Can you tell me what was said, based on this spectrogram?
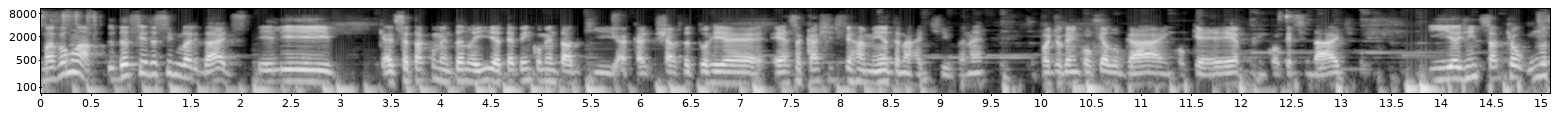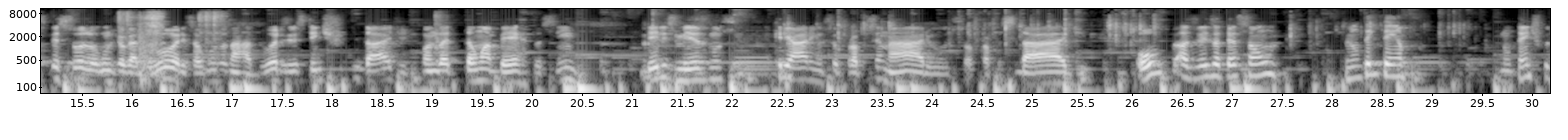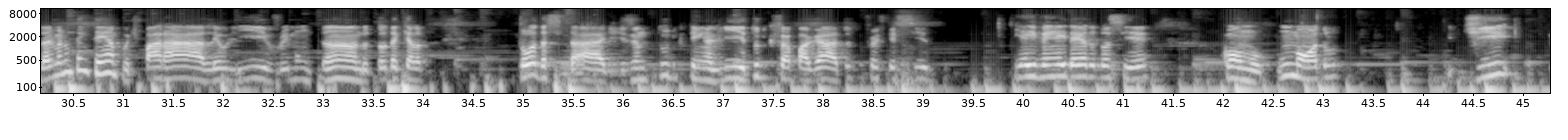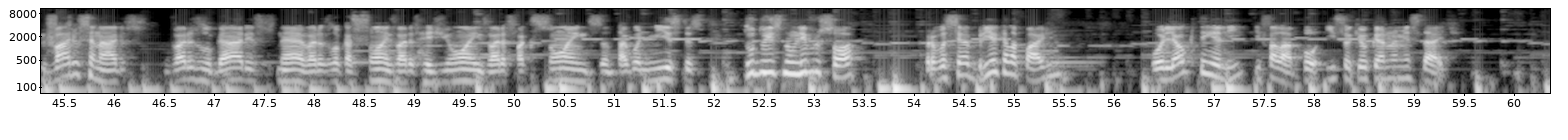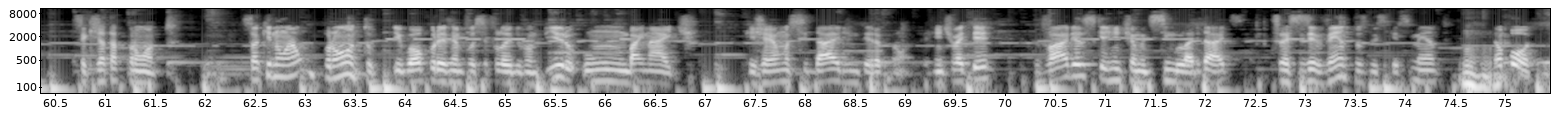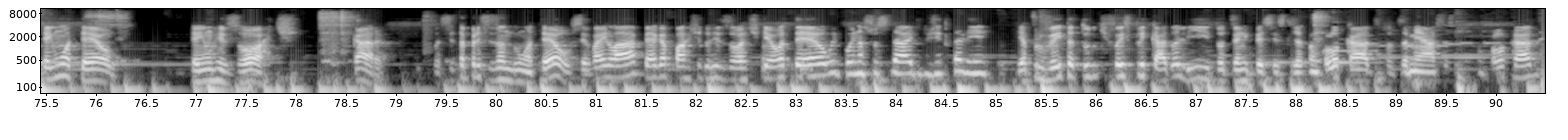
Mas vamos lá. O Desafio das Singularidades, ele você está comentando aí, até bem comentado, que a Chaves da Torre é, é, essa caixa de ferramenta narrativa, né? Você pode jogar em qualquer lugar, em qualquer época, em qualquer cidade. E a gente sabe que algumas pessoas, alguns jogadores, alguns narradores, eles têm dificuldade quando é tão aberto assim, deles mesmos criarem o seu próprio cenário, sua própria cidade, ou às vezes até são não tem tempo não tem dificuldade, mas não tem tempo de parar, ler o livro, ir montando toda aquela toda a cidade, dizendo tudo que tem ali, tudo que foi apagado, tudo que foi esquecido. E aí vem a ideia do dossiê como um módulo de vários cenários, vários lugares, né, várias locações, várias regiões, várias facções, antagonistas, tudo isso num livro só, para você abrir aquela página, olhar o que tem ali e falar, pô, isso aqui eu quero na minha cidade. Isso aqui já está pronto. Só que não é um pronto, igual, por exemplo, você falou aí do Vampiro, um By Night, que já é uma cidade inteira pronta. A gente vai ter várias que a gente chama de singularidades, que são esses eventos do esquecimento. Uhum. Então, pô, tem um hotel, tem um resort. Cara, você está precisando de um hotel, você vai lá, pega a parte do resort que é o hotel e põe na sua cidade do jeito que tá ali. E aproveita tudo que foi explicado ali, todos os NPCs que já estão colocados, todas as ameaças que estão colocadas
